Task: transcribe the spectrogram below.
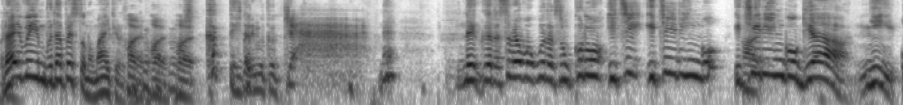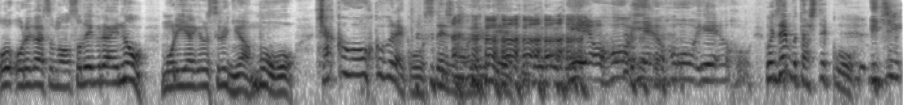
ライブインブダペストのマイケルだね、はいはいはい、かって左向く。ギャーねでそれは僕そのこの一一リンゴ？一リンゴギャーに、お俺がそのそれぐらいの盛り上げをするにはもう100往復ぐらいこうステージに置いて「イエオホイエオホイエオホ」これ全部足してこう一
